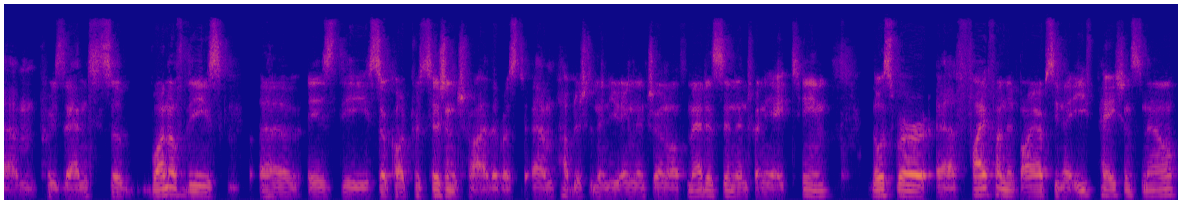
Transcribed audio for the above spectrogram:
um, present. So one of these uh, is the so-called precision trial that was um, published in the New England Journal of Medicine in 2018. Those were uh, 500 biopsy naive patients now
